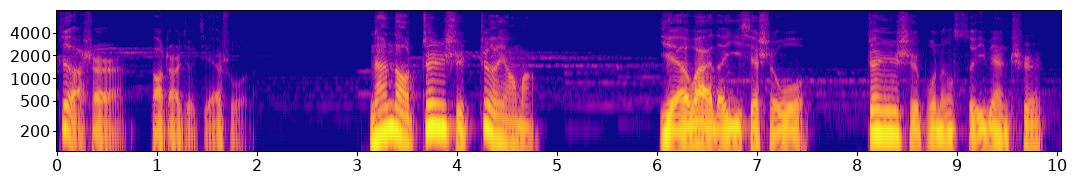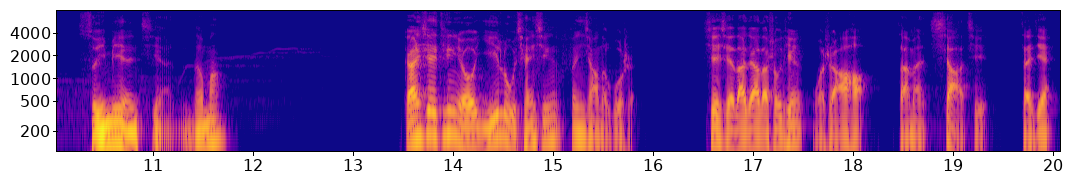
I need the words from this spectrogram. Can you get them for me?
这事儿到这儿就结束了。难道真是这样吗？野外的一些食物，真是不能随便吃、随便捡的吗？感谢听友一路前行分享的故事，谢谢大家的收听，我是阿浩，咱们下期再见。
